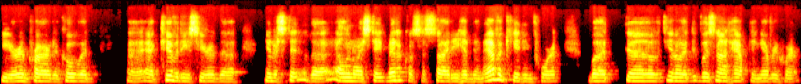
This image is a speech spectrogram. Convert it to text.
here and prior to COVID uh, activities here, the the Illinois State Medical Society had been advocating for it, but you know it was not happening everywhere.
